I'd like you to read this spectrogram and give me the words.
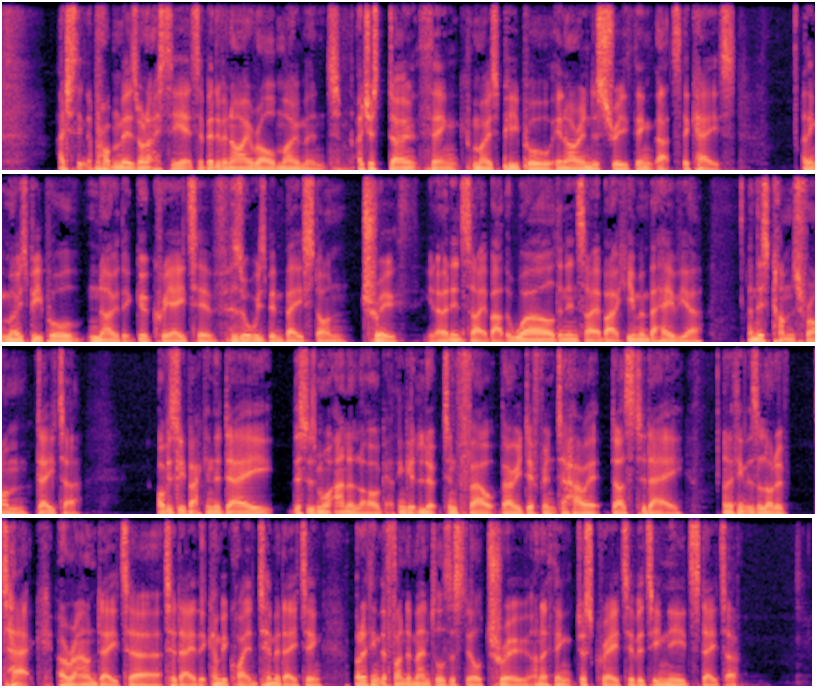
I just think the problem is when I see it, it's a bit of an eye roll moment. I just don't think most people in our industry think that's the case. I think most people know that good creative has always been based on truth, you know, an insight about the world, an insight about human behavior. And this comes from data. Obviously, back in the day, this was more analog. I think it looked and felt very different to how it does today. And I think there's a lot of tech around data today that can be quite intimidating. But I think the fundamentals are still true. And I think just creativity needs data.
